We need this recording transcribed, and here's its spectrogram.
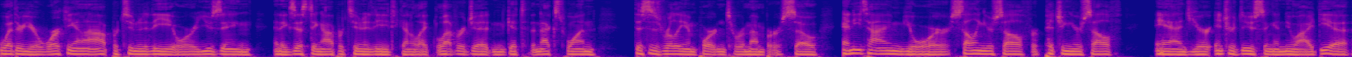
whether you're working on an opportunity or using an existing opportunity to kind of like leverage it and get to the next one, this is really important to remember. So, anytime you're selling yourself or pitching yourself and you're introducing a new idea,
